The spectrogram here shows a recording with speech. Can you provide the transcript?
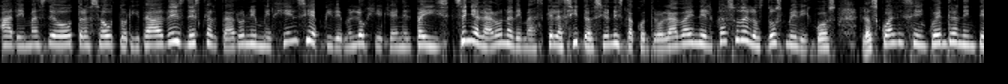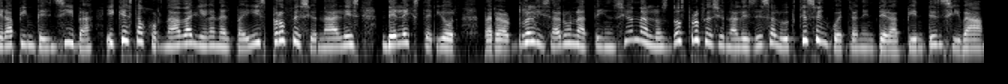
además de otras autoridades, descartaron emergencia epidemiológica en el país. Señalaron además que la situación está controlada en el caso de los dos médicos, los cuales se encuentran en terapia intensiva y que esta jornada llegan al país profesionales del exterior para realizar una atención a los dos profesionales de salud que se encuentran en terapia intensiva.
